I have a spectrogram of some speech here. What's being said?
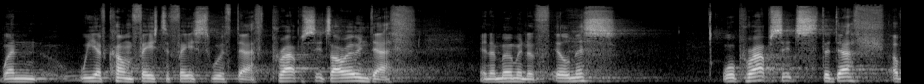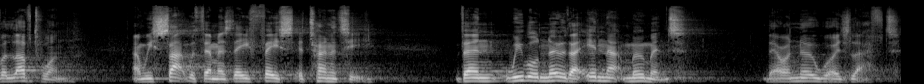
When we have come face to face with death, perhaps it's our own death in a moment of illness or perhaps it's the death of a loved one, and we sat with them as they face eternity, then we will know that in that moment there are no words left.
